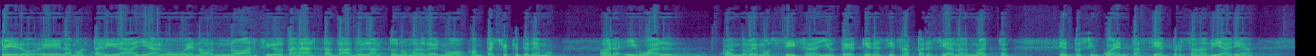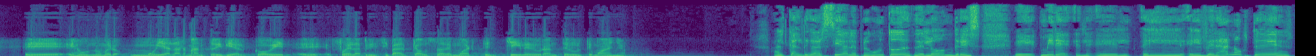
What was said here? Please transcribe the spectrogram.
pero eh, la mortalidad, y algo bueno, no ha sido tan alta dado el alto número de nuevos contagios que tenemos. Ahora, igual cuando vemos cifras, y ustedes tienen cifras parecidas a las nuestras, 150, 100 personas diarias, eh, es un número muy alarmante. Hoy día el COVID eh, fue la principal causa de muerte en Chile durante el último año. Alcalde García, le pregunto desde Londres. Eh, mire, el, el, verano ustedes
